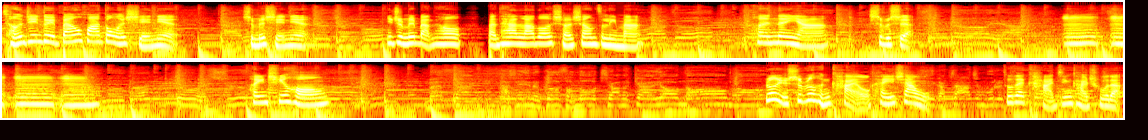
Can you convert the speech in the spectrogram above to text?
曾经对班花动了邪念，什么邪念？你准备把他把他拉到小巷子里吗？欢迎嫩芽，是不是？嗯嗯嗯嗯。欢迎青红。若雨是不是很卡呀？我看一下午都在卡进卡出的。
